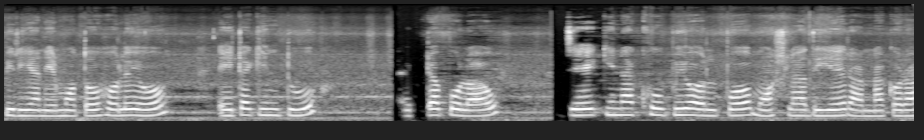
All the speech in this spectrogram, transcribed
বিরিয়ানির মতো হলেও এটা কিন্তু একটা পোলাও যে কিনা খুবই অল্প মশলা দিয়ে রান্না করা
